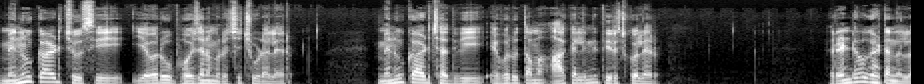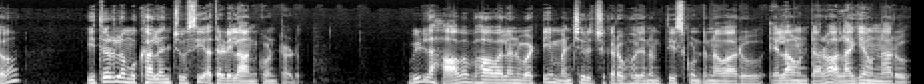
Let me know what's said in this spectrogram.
మెనూ కార్డ్ చూసి ఎవరూ భోజనం రుచి చూడలేరు. మెనూ కార్డ్ చదివి ఎవరూ తమ ఆకలిని తీర్చుకోలేరు. రెండవ ఘటనలో ఇతరుల ముఖాలను చూసి అతడిలా అనుకుంటాడు. వీళ్ళ హావభావాలను బట్టి మంచి రుచికర భోజనం తీసుకుంటున్నవారు ఎలా ఉంటారో అలాగే ఉన్నారు.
